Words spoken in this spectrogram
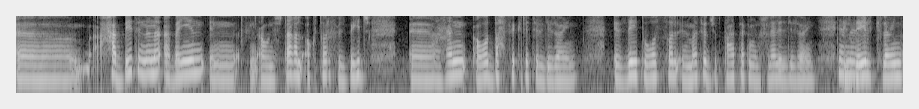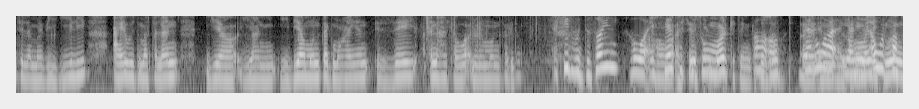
آم، حبيت إن أنا أبين إن أو نشتغل أكتر في ال page آه، عن أوضح فكرة ال design إزاي توصل ال message بتاعتك من خلال ال design تمام. إزاي ال client لما بيجي لي عاوز مثلا يعني يبيع منتج معين إزاي أنا هسوق له المنتج ده. أكيد وال design هو هو أساس اساسه marketing. بالظبط ده آه، هو يعني خطوة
